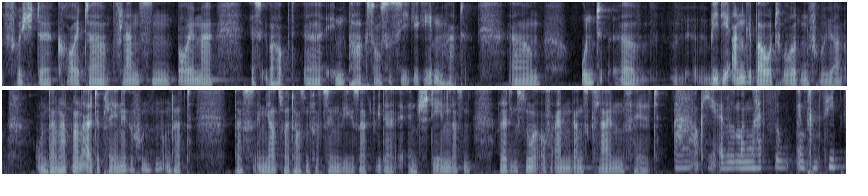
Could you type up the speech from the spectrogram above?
Früchte, Kräuter, Pflanzen, Bäume es überhaupt äh, im Park Sanssouci gegeben hat. Ähm, und äh, wie die angebaut wurden früher. Und dann hat man alte Pläne gefunden und hat das im Jahr 2014, wie gesagt, wieder entstehen lassen, allerdings nur auf einem ganz kleinen Feld. Ah, okay. Also man hat so im Prinzip,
